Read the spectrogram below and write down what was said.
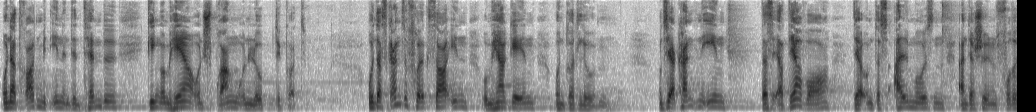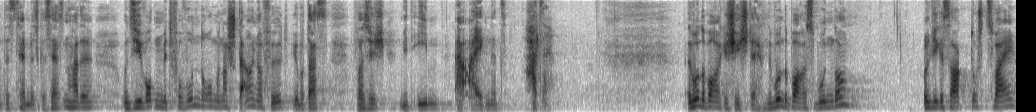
Und er trat mit ihnen in den Tempel, ging umher und sprang und lobte Gott. Und das ganze Volk sah ihn umhergehen und Gott loben. Und sie erkannten ihn, dass er der war, der um das Almosen an der schönen Pforte des Tempels gesessen hatte. Und sie wurden mit Verwunderung und Erstaunen erfüllt über das, was sich mit ihm ereignet hatte. Eine wunderbare Geschichte, ein wunderbares Wunder. Und wie gesagt, durch zwei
